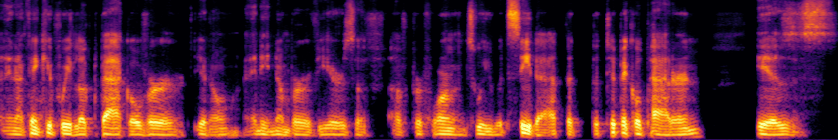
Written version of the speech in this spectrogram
And I think if we looked back over, you know, any number of years of, of performance, we would see that, that the typical pattern is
